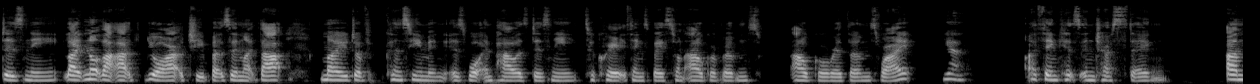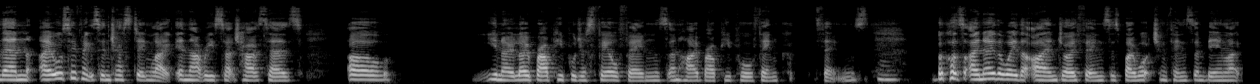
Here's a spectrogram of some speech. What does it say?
Disney. Like not that at- your attitude, but it's in like that mode of consuming is what empowers Disney to create things based on algorithms. Algorithms, right? Yeah. I think it's interesting. And then I also think it's interesting, like in that research, how it says, oh, you know, lowbrow people just feel things and highbrow people think things. Mm. Because I know the way that I enjoy things is by watching things and being like,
